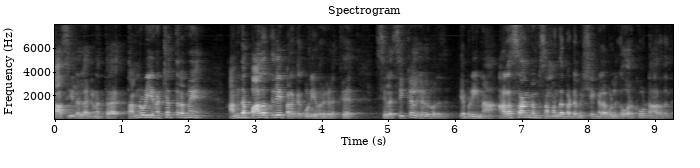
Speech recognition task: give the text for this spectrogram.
ராசியில் லக்னத்தில் தன்னுடைய நட்சத்திரமே அந்த பாதத்திலே பிறக்கக்கூடியவர்களுக்கு சில சிக்கல்கள் வருது. எப்படின்னா அரசாங்கம் சம்மந்தப்பட்ட விஷயங்கள் அவங்களுக்கு ஒர்க் அவுட் ஆகிறதில்ல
